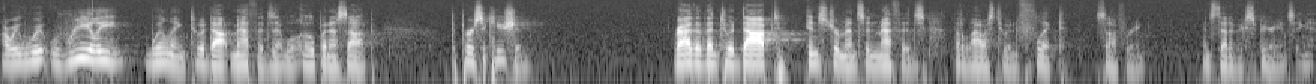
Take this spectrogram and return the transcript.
Are we w- really willing to adopt methods that will open us up to persecution? Rather than to adopt instruments and methods that allow us to inflict suffering instead of experiencing it.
